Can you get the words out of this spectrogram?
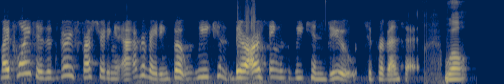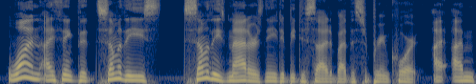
my point is, it's very frustrating and aggravating, but we can, there are things we can do to prevent it. Well, one, I think that some of these some of these matters need to be decided by the Supreme Court. I, I'm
